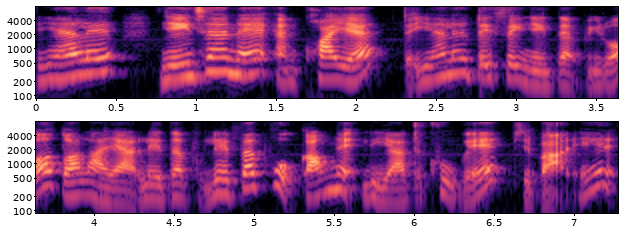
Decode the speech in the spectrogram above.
အရန်လဲငြိမ်းချမ်းတဲ့ and quiet တရန်လဲတိတ်ဆိတ်ငြိမ်သက်ပြီးတော့သွားလာရလေသက်လေပတ်ဖို့ကောင်းတဲ့နေရာတစ်ခုပဲဖြစ်ပါတယ်တဲ့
